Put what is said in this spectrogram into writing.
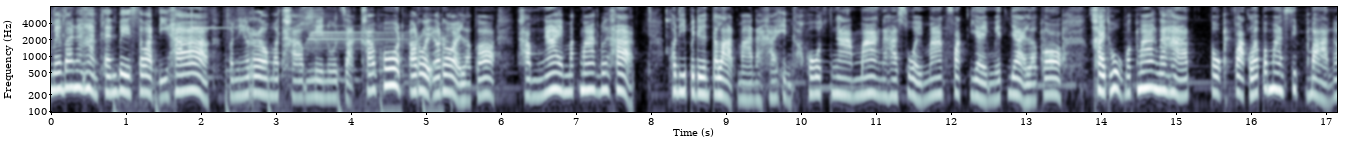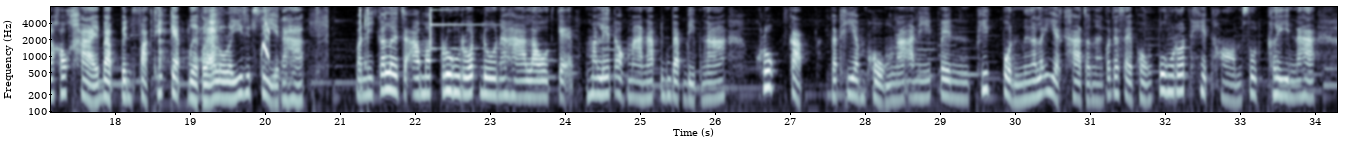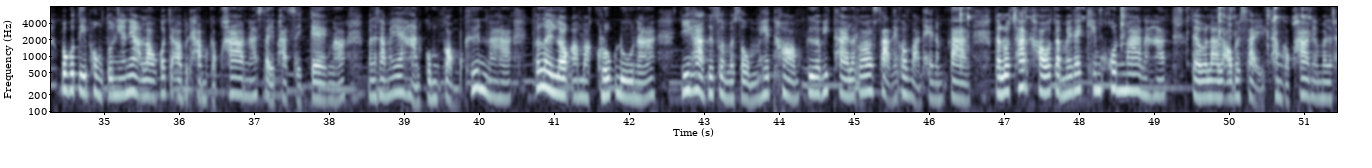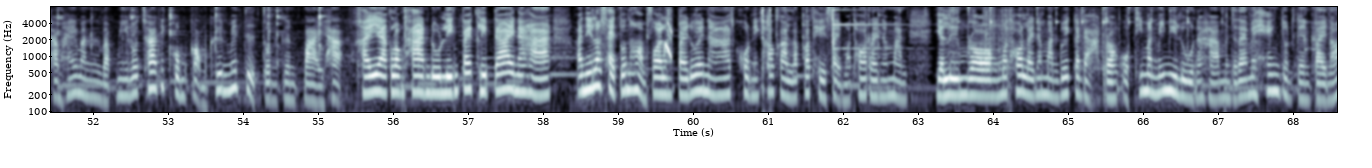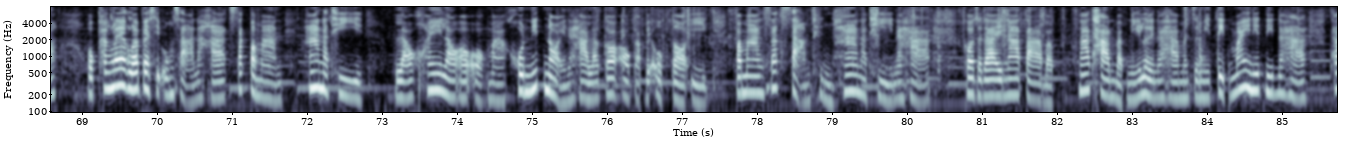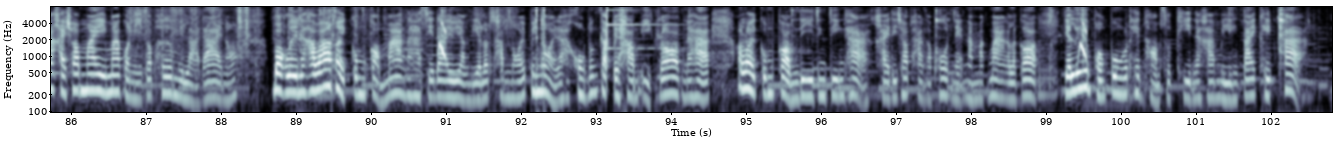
แม่บ้านอาหารแพลนเบสสวัสดีค่ะ วันนี้เรามาทำเมนูจากข้าวโพดอร่อยๆแล้วก็ทำง่ายมาก ๆด้วยค่ะ พอดีไปเดินตลาดมานะคะ เห็นข้าวโพดงามมากนะคะ สวยมากฝักใหญ่เม็ดใหญ่แล้วก็ขายถูกมากๆนะคะ ตกฝักละประมาณ 10 บาทแล้วเขาขายแบบเป็นฝักที่แกะเปลือกแล้วโลละ24 นะคะวันนี้ก็เลยจะเอามาปรุงรสดูนะคะ เราแกะเมล็ดออกมานะ เป็นแบบดิบนะ คลุกกับ กระเทียมผงนะ อันนี้เป็นพริกป่นเนื้อละเอียดค่ะ จากนั้นก็จะใส่ผงปรุงรสเห็ดหอมสูตรคลีนนะคะ ปกติผงตัวนี้เนี่ยเราก็จะเอาไปทำกับข้าวนะ ใส่ผัดใส่แกงนะ มันจะทำให้อาหารกลมกล่อมขึ้นนะคะ ก็เลยลองเอามาคลุกดูนะ นี่ค่ะคือส่วนผสมเห็ดหอมเกลือพริกไทยแล้วก็สารให้ความหวานแทนน้ำตาล แต่รสชาติเขาจะไม่ได้เข้มข้นมากนะคะ แต่เวลาเราเอาไปใส่ทำกับข้าวเนี่ยมันจะทำให้มันแบบมีรสชาติที่กลมกล่อมขึ้นไม่จืดจนเกินไปค่ะ ใครอยากลองทานดูลิงก์ใต้คลิปได้ได้นะคะ อันนี้เราใส่ต้นหอมซอยลงไปด้วยนะ คนให้เข้ากัน แล้วก็เทใส่หม้อทอดไร้น้ำมัน อย่าลืมรองหม้อทอดไร้น้ำมันด้วยกระดาษรองอบที่มันไม่มีรูนะคะ มันจะได้ไม่แห้งจนเกินไปเนาะ อบครั้งแรก 180 องศานะคะ สักประมาณ 5 นาที แล้วให้เราเอาออกมาคนนิดหน่อยนะคะ แล้วก็เอากลับไปอบต่ออีก ประมาณสัก 3-5 นาทีนะคะก็จะได้หน้าตาแบบน่าทานแบบนี้เลยนะคะ มันจะมีติดไหมนิดๆนะคะ ถ้าใครชอบไหมมากกว่านี้ก็เพิ่มเวลาได้เนาะบอกเลยนะคะว่าอร่อยกลมกล่อมมากนะคะ เสียดายอยู่อย่างเดียวเราทำน้อยไปหน่อยนะคะ คงต้องกลับไปทำอีกรอบนะคะ อร่อยกลมกล่อมดีจริง ๆ ค่ะ ใครที่ชอบทานกระโพดแนะนำมากๆ แล้วก็อย่าลืมผงปรุงรสเห็ดหอมสุดคีนะคะ มีลิงก์ใต้คลิปค่ะ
